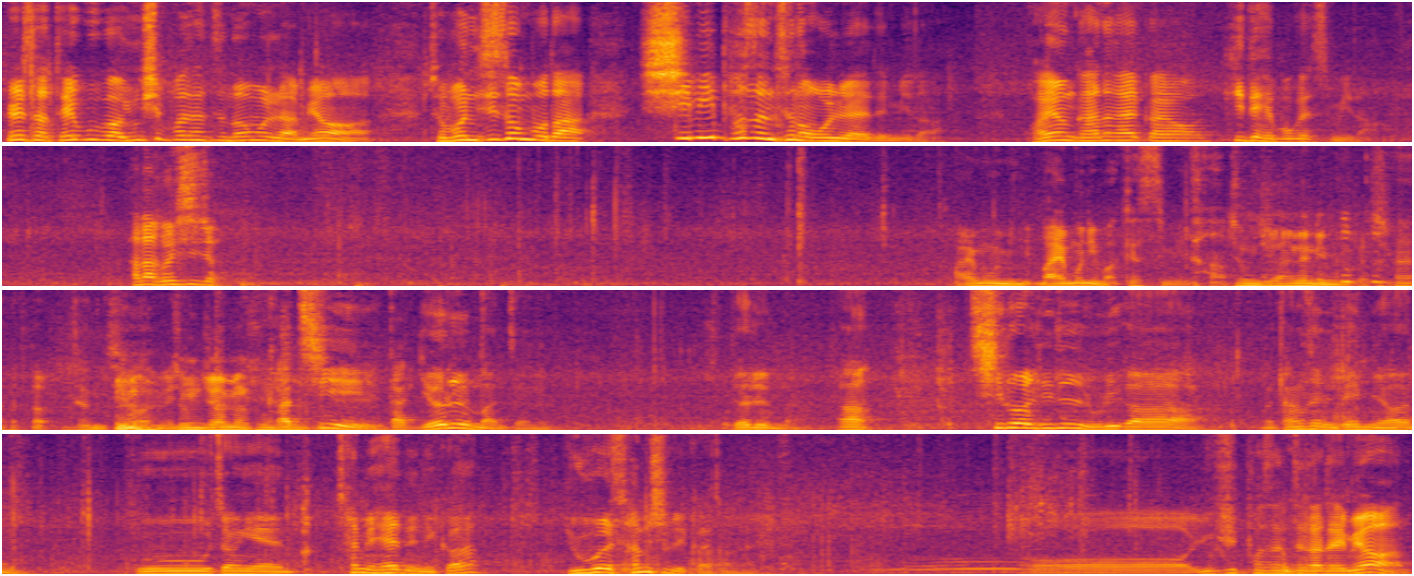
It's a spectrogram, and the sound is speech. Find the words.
그래서 대구가 60% 넘으려면 저번 지선보다 12%나 올려야 됩니다. 과연 가능할까요? 기대해 보겠습니다. 하나 거시죠. 말문이 말문이 막혔습니다. 정지화면입니다. 지금. 정지화면. 정지화면 손. 같이 딱 열흘만 저는 열흘만 아 7월 1일 우리가 당선이 되면 구정에 참여해야 되니까 6월 30일까지만 어 60%가 되면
